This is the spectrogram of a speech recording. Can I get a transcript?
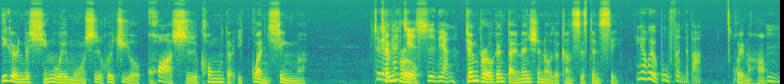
一个人的行为模式会具有跨时空的一贯性吗？这个要看解释量，temporal 跟 dimensional 的 consistency 应该会有部分的吧？会嘛？哈，嗯，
